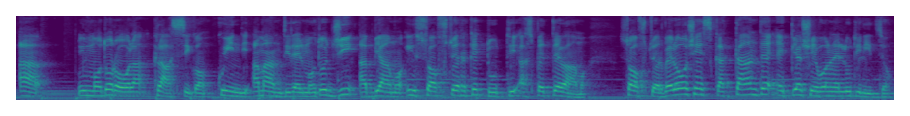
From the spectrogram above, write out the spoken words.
a il Motorola classico, quindi amanti del Moto G abbiamo il software che tutti aspettavamo, software veloce, scattante e piacevole nell'utilizzo.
